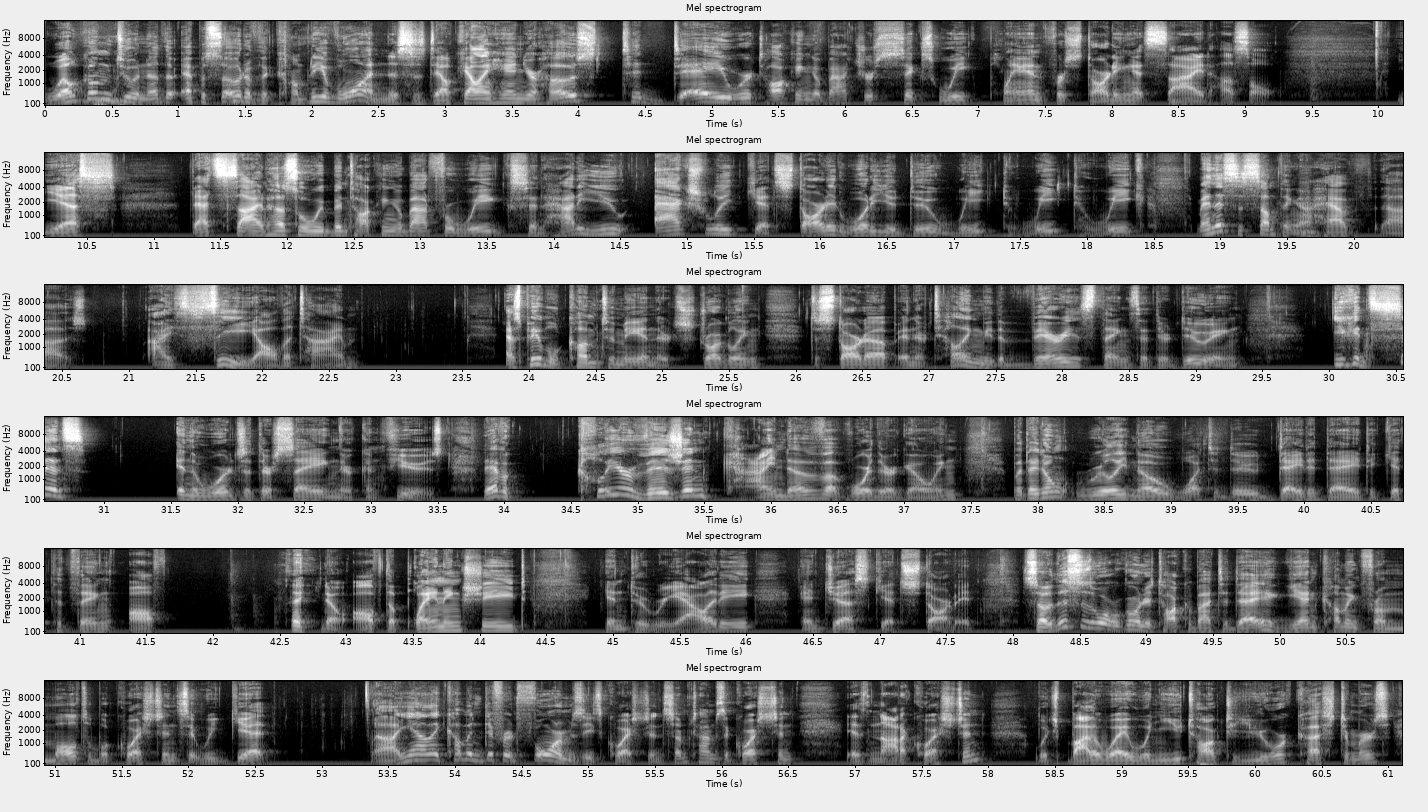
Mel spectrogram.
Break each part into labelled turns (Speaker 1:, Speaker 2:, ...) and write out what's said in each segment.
Speaker 1: Welcome to another episode of the Company of One. This is Dale Callahan, your host. Today we're talking about your six week plan for starting a side hustle. Yes, that side hustle we've been talking about for weeks. And how do you actually get started? What do you do week to week to week? Man, this is something I have, uh, I see all the time as people come to me and they're struggling to start up and they're telling me the various things that they're doing, you can sense in the words that they're saying they're confused. They have a clear vision, kind of, of where they're going, but they don't really know what to do day to day to get the thing off, you know, off the planning sheet into reality and just get started. So this is what we're going to talk about today. Again, coming from multiple questions that we get uh, yeah, they come in different forms, these questions. Sometimes the question is not a question, which, by the way, when you talk to your customers,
